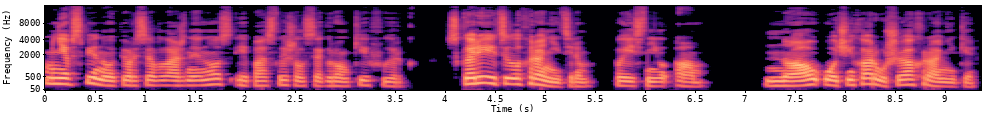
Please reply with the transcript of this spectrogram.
Мне в спину уперся влажный нос и послышался громкий фырк. «Скорее телохранителем», – пояснил Ам. «Нау очень хорошие охранники».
